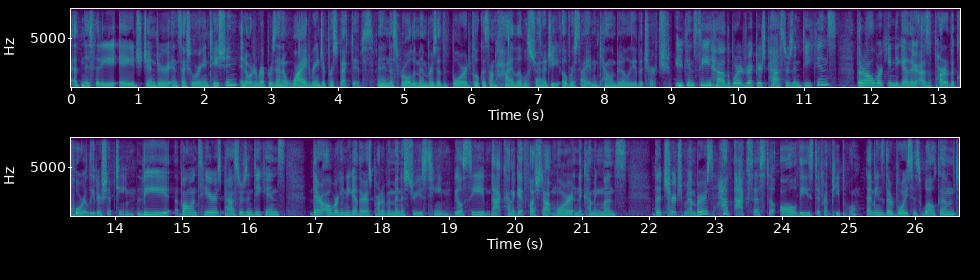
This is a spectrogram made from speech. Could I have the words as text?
ethnicity, age, gender, and sexual orientation, in order to represent a wide range of perspectives. And in this role, the members of the board focus on high level strategy, oversight, and accountability of the church. You can see how the board of directors, pastors, and deacons, they're all working together as part of the core leadership team. The volunteers, pastors, and deacons, they're all working together as part of a ministries team. You'll see that kind of get fleshed out more in the coming months the church members have access to all these different people. That means their voice is welcomed,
